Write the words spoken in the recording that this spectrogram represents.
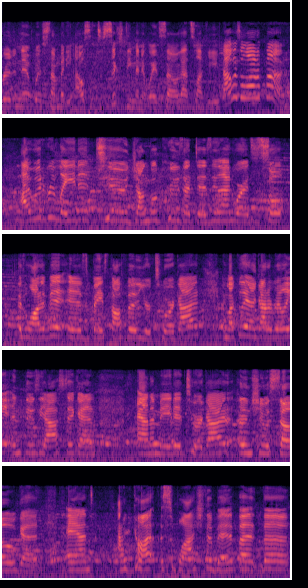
ridden it with somebody else, it's a 60 minute wait, so that's lucky. That was a lot of fun. I would relate it to Jungle Cruise at Disneyland where it's so, a lot of it is based off of your tour guide, and luckily I got a really enthusiastic and animated tour guide, and she was so good. And I got splashed a bit, but the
